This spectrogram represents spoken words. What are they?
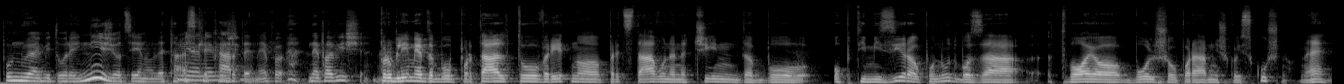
Ponujaj mi torej nižjo ceno letalske ja, ne karte, ne pa, ne pa više. Problem je, da bo portal to verjetno predstavil na način, da bo optimiziral ponudbo za tvojo boljšo uporabniško izkušnjo. Ne?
